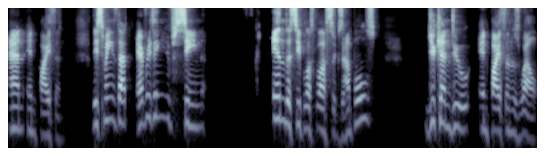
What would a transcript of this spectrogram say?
and in Python. This means that everything you've seen in the C++ examples, you can do in Python as well.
